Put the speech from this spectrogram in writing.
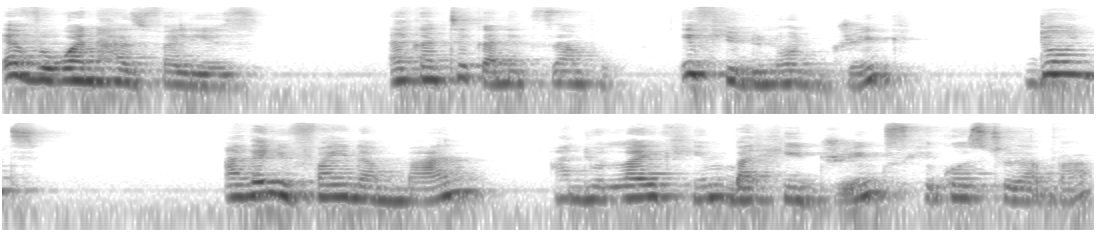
Everyone has values. I can take an example. If you do not drink, don't, and then you find a man and you like him, but he drinks, he goes to the bar,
